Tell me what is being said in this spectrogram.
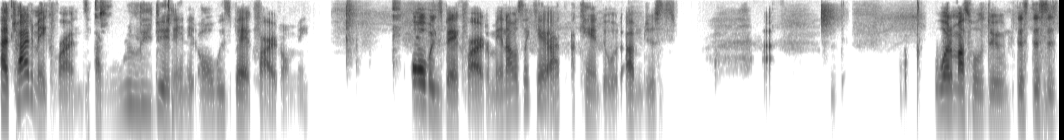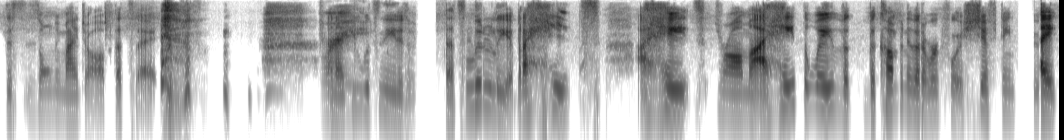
I tried to make friends. I really did, and it always backfired on me. Always backfired on me. And I was like, yeah, I, I can't do it. I'm just what am I supposed to do? This this is this is only my job. That's that. and I do what's needed. That's literally it. But I hate I hate drama. I hate the way the, the company that I work for is shifting. Like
